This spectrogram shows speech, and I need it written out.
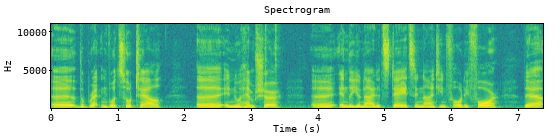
uh, the Bretton Woods Hotel uh, in New Hampshire, uh, in the United States in 1944. There,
